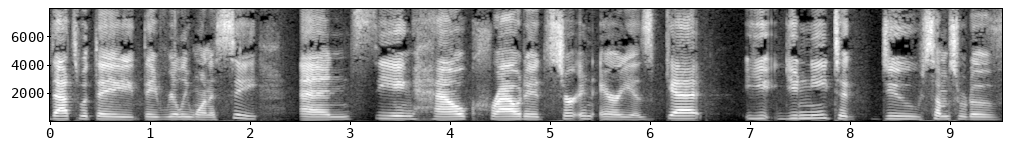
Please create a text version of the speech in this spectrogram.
That's what they they really want to see, and seeing how crowded certain areas get, you you need to do some sort of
